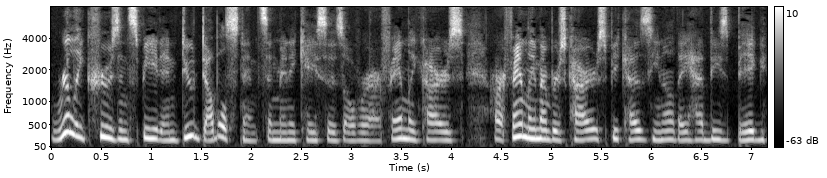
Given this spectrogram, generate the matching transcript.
really cruise in speed and do double stints in many cases over our family cars, our family members' cars, because, you know, they had these big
